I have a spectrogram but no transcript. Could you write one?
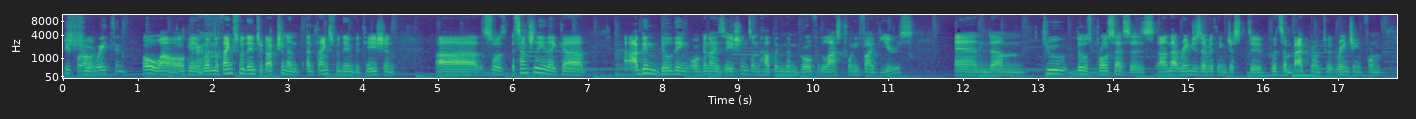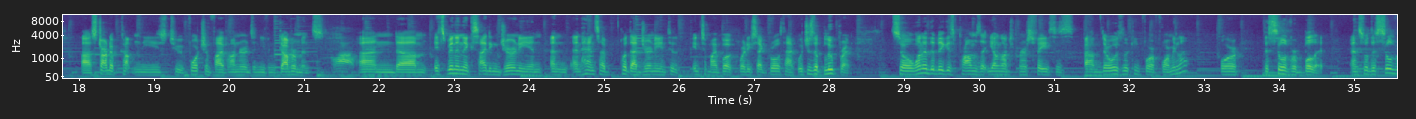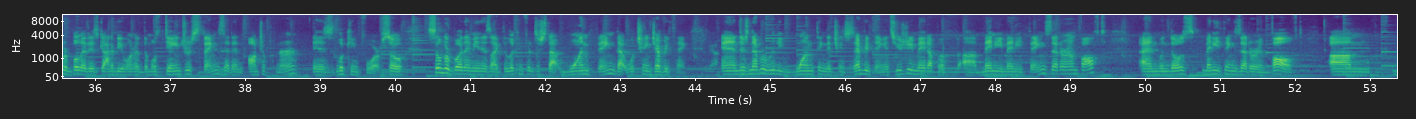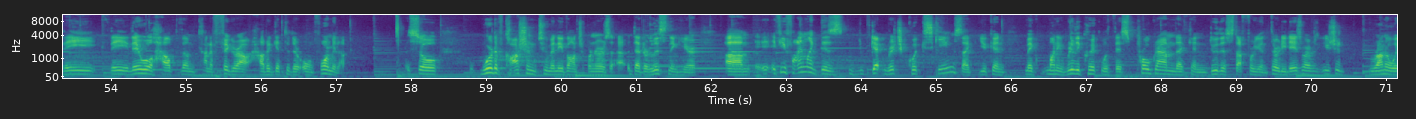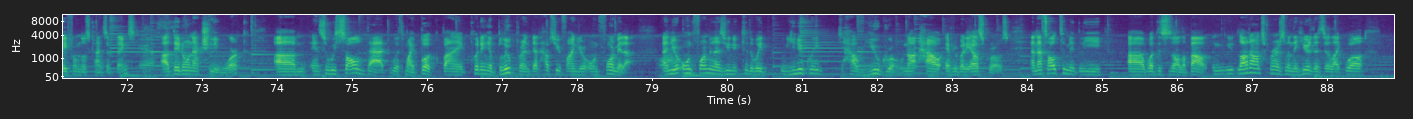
People are waiting. Oh, wow. Okay. Well, no, thanks for the introduction and, and thanks for the invitation. Uh, so, essentially, like, uh, I've been building organizations and helping them grow for the last 25 years. And um, through those processes, uh, that ranges everything, just to put some background to it, ranging from uh, startup companies to Fortune 500s and even governments. Wow. and um, it's been an exciting journey and, and, and hence i put that journey into, into my book ready set growth hack which is a blueprint so one of the biggest problems that young entrepreneurs face is um, they're always looking for a formula or the silver bullet and so the silver bullet has got to be one of the most dangerous things that an entrepreneur is looking for so silver bullet i mean is like they're looking for just that one thing that will change everything Yeah. and there's never really one thing that changes everything. It's usually made up of uh, many many things that are involved. And when those many things that are involved um, they they they will help them kind of figure out how to get to their own formula. So word of caution to many of entrepreneurs uh, that are listening here um, if you find like this get rich quick schemes like you can make money really quick with this program that can do this stuff for you in 30 days whatever you should run away from those kinds of things. Yes. uh, they don't actually work um, and so we solve that with my book by putting a blueprint that helps you find your own formula. And your own formula is unique to the way unique way to how you grow not how everybody else grows. And that's ultimately uh, what this is all about. And a lot of entrepreneurs when they hear this they're like well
